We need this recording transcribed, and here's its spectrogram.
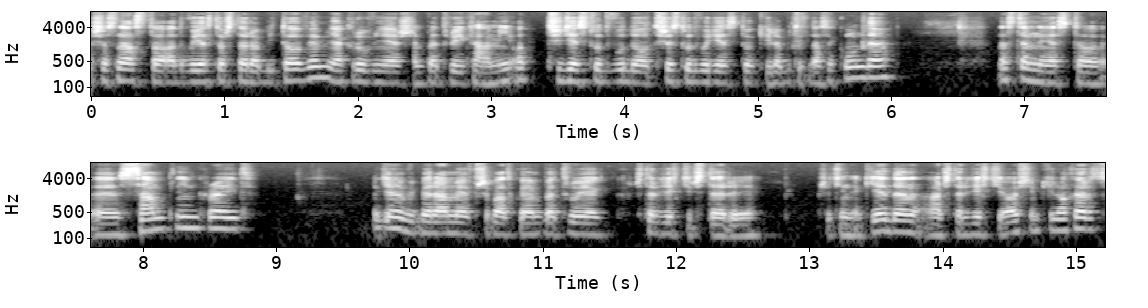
16 a 24 bitowym, jak również mp3 od 32 do 320 kilobitów na sekundę. Następny jest to e, sampling rate, gdzie wybieramy w przypadku mp3 44,1 a 48 kHz,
